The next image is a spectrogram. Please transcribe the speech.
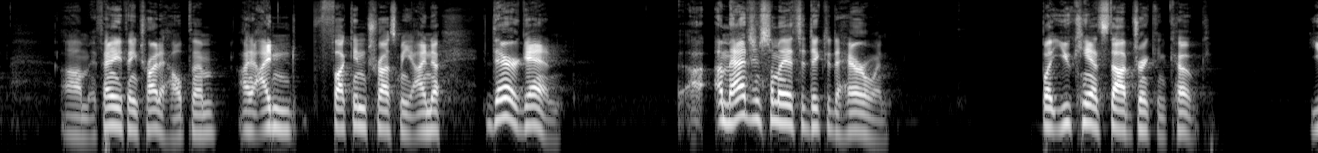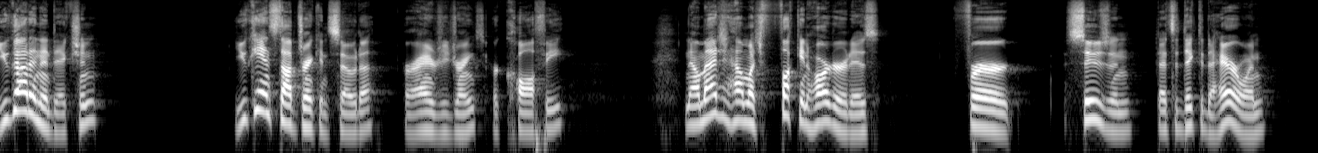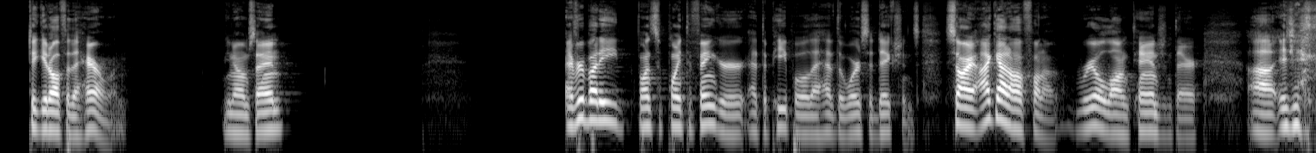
Um, if anything, try to help them. I, I fucking trust me. I know. There again, uh, imagine somebody that's addicted to heroin, but you can't stop drinking Coke. You got an addiction. You can't stop drinking soda or energy drinks or coffee. Now imagine how much fucking harder it is for Susan that's addicted to heroin to get off of the heroin. You know what I'm saying? Everybody wants to point the finger at the people that have the worst addictions. Sorry, I got off on a real long tangent there. Uh, it's just,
